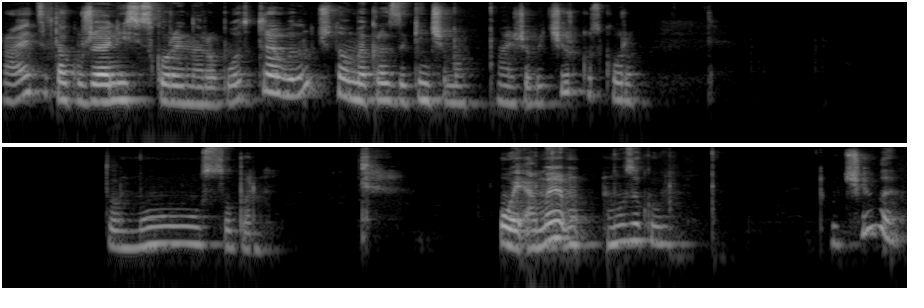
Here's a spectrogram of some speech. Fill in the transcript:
грається. Так, уже Алісі скоро і на роботу треба. Ну, чудово, ми якраз закінчимо майже вечірку скоро. Тому супер. Ой, а ми музику включили?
